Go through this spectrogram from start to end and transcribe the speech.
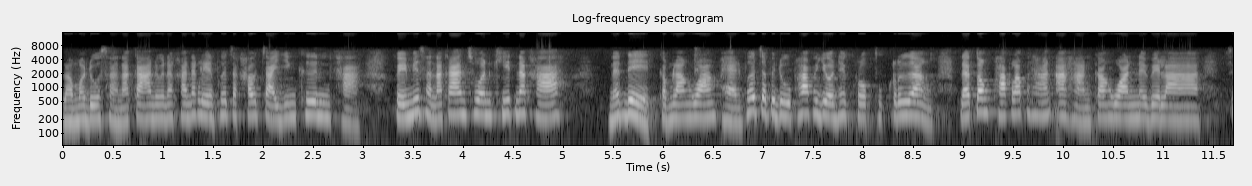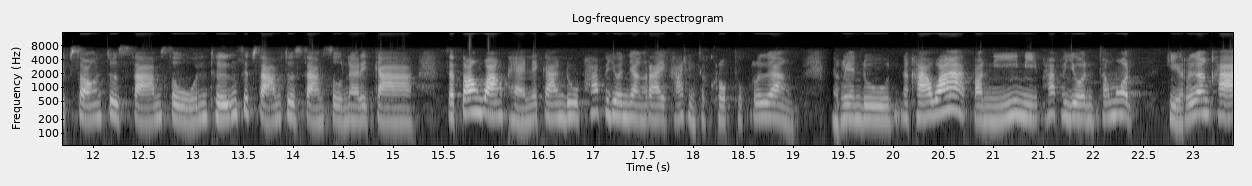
เรามาดูสถานการณ์ดูนะคะ นักเรียนเพื่อจะเข้าใจยิ่งขึ้นค่ะเฟมีสถานการณ์ชวนคิดนะคะ ณเดชกำลังวางแผนเพื่อจะไปดูภาพยนตร์ให้ครบทุกเรื่อง และต้องพักรับประทานอาหารกลางวันในเวลา 12.30 ถึง 13.30 นาฬิกา จะต้องวางแผนในการดูภาพยนตร์อย่างไรคะถึงจะครบทุกเรื่อง นักเรียนดูนะคะว่าตอนนี้มีภาพยนตร์ทั้งหมดกี่เรื่องคะ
